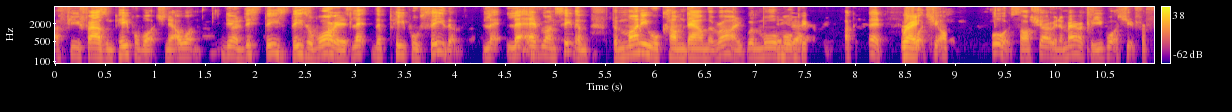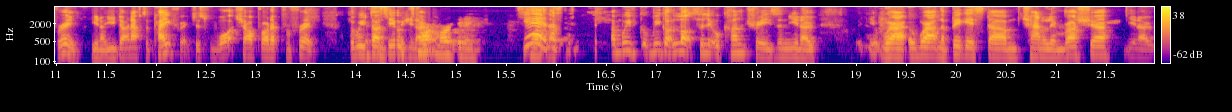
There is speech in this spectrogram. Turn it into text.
a few thousand people watching it. I want you know this these these are warriors. Let the people see them. Let let everyone see them. The money will come down the ride when more and more exactly. people, like I said, right. watch it on sports. Our show in America, you watch it for free. You know, you don't have to pay for it. Just watch our product for free. So we've it's done deals. You know, smart marketing. yeah, that's and we've got we've got lots of little countries, and you know, we're we're on the biggest um, channel in Russia. You know,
